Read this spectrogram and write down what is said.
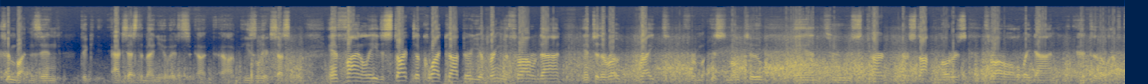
trim buttons in to access the menu. It's uh, uh, easily accessible. And finally, to start the quadcopter, you bring the throttle down and to the right for this 2, and to start or stop the motors, throttle all the way down and to the left.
